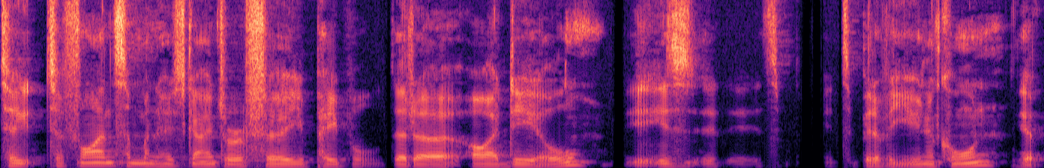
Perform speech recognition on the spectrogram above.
to to find someone who's going to refer you people that are ideal is it's it's a bit of a unicorn. Yep.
